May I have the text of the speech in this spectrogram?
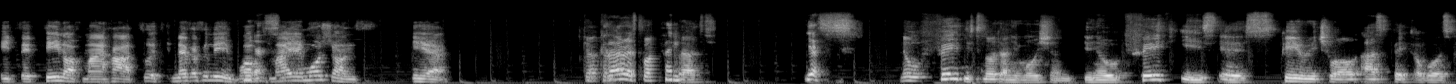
it's a thing of my heart. So it necessarily involves yes. my emotions here. Can, can I respond to that? Yes. No, faith is not an emotion. You know, faith is a spiritual aspect of us.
